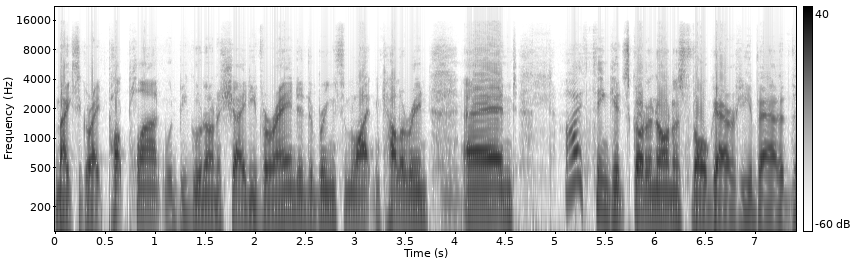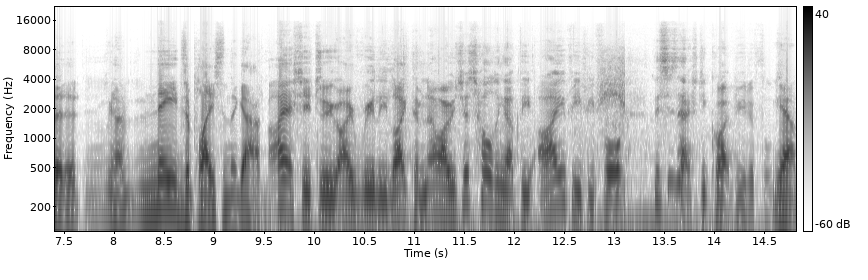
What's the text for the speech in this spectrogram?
Makes a great pot plant, would be good on a shady veranda to bring some light and colour in. And I think it's got an honest vulgarity about it that it you know needs a place in the garden. I actually do. I really like them. Now, I was just holding up the ivy before. This is actually quite beautiful. Too. Yeah,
